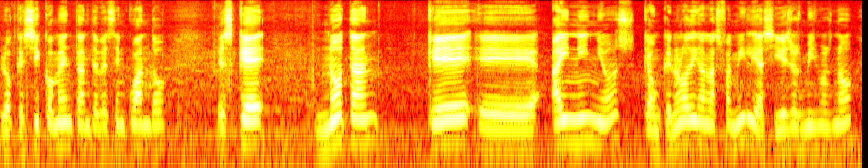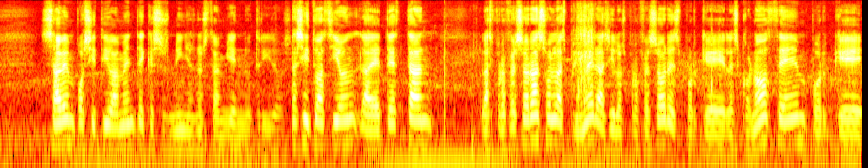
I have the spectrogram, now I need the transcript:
lo que sí comentan de vez en cuando es que notan que eh, hay niños que aunque no lo digan las familias y ellos mismos no, saben positivamente que esos niños no están bien nutridos. Esta situación la detectan las profesoras son las primeras y los profesores porque les conocen, porque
